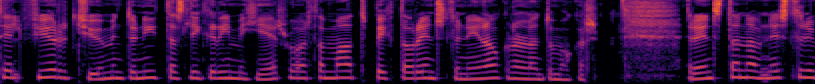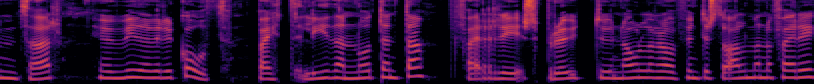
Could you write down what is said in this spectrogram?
til 40 myndu nýta slíka rými hér og er það mat byggt á reynslunni í nágrannlandum okkar. Reynstan af neyslurýmum þar hefur við að verið góð. Bætt líðan notenda, færri spröytu nálar hafa fundist á almannafæri,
